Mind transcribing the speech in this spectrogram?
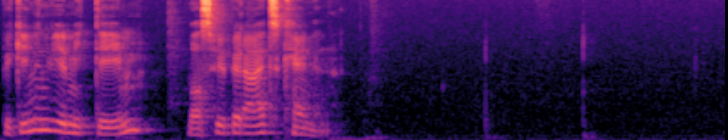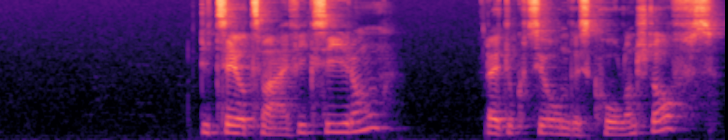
Beginnen wir mit dem, was wir bereits kennen. Die CO2-Fixierung, Reduktion des Kohlenstoffs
